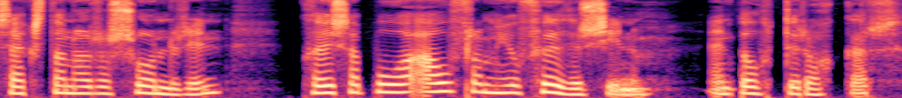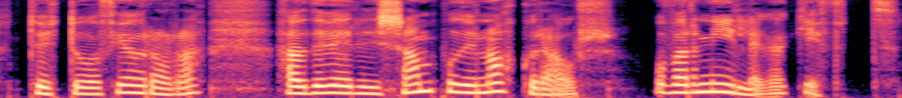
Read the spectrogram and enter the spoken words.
16 ára sonurinn, kaus að búa áfram hjá föður sínum en dóttir okkar, 24 ára, hafði verið í sambúði nokkur ár og var nýlega gift.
